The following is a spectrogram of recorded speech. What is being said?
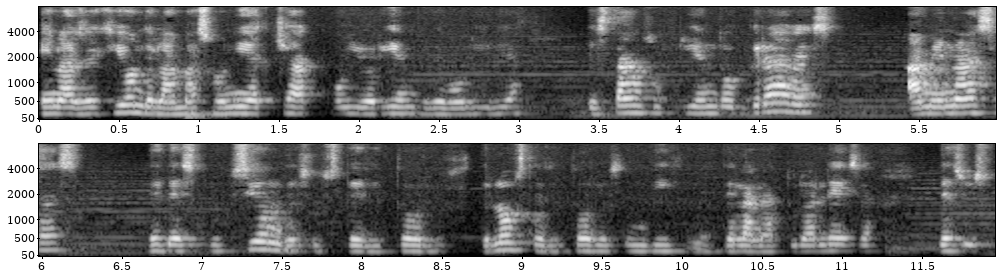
en la región de la Amazonía, Chaco y oriente de Bolivia, están sufriendo graves amenazas de destrucción de sus territorios, de los territorios indígenas, de la naturaleza, de sus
